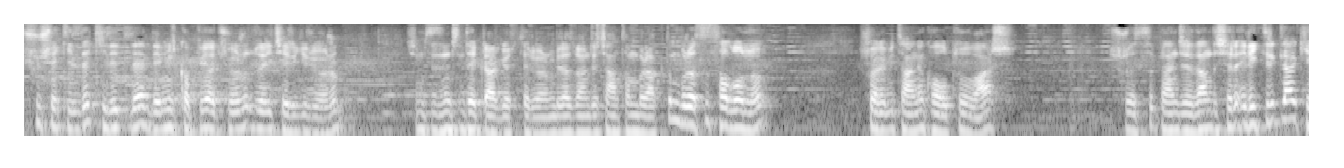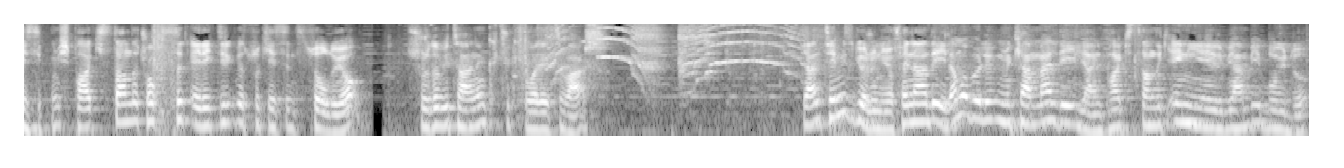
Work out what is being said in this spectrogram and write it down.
Şu şekilde kilitle demir kapıyı açıyoruz ve içeri giriyorum. Şimdi sizin için tekrar gösteriyorum. Biraz önce çantamı bıraktım. Burası salonu. Şöyle bir tane koltuğu var. Şurası pencereden dışarı. Elektrikler kesikmiş. Pakistan'da çok sık elektrik ve su kesintisi oluyor. Şurada bir tane küçük tuvaleti var. Yani temiz görünüyor. Fena değil ama böyle mükemmel değil yani. Pakistan'daki en iyi Airbnb buydu.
